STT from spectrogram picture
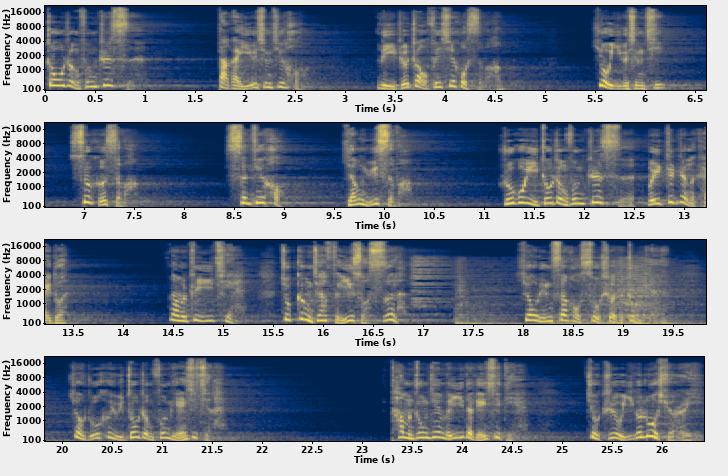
周正峰之死，大概一个星期后，李哲、赵飞先后死亡，又一个星期，孙和死亡，三天后，杨宇死亡。如果以周正峰之死为真正的开端，那么这一切就更加匪夷所思了。幺零三号宿舍的众人要如何与周正峰联系起来？他们中间唯一的联系点。就只有一个落雪而已。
